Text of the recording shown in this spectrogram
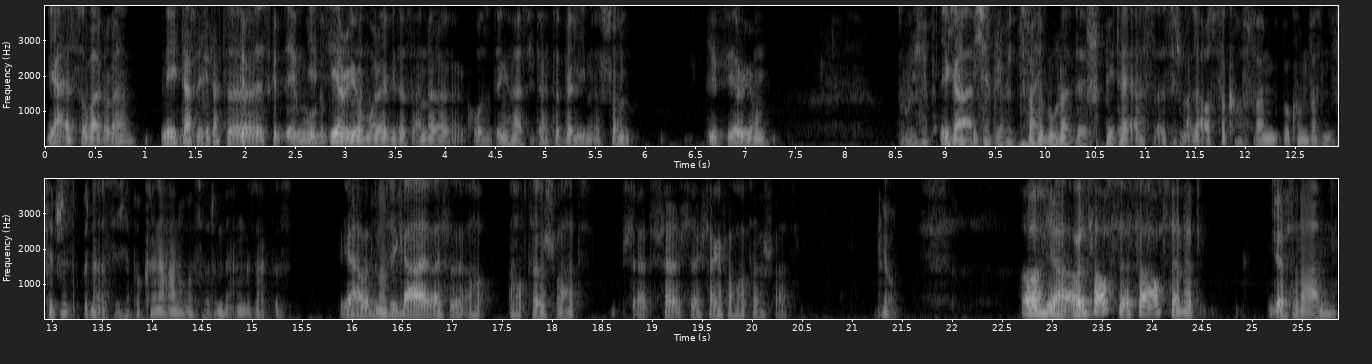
Ja, ist soweit, oder? Nee, ich dachte, es, gibt, ich dachte es, gibt, es gibt irgendwo... Ethereum oder wie das andere große Ding heißt. Ich dachte, Berlin ist schon Ethereum. Du, ich habe, ich Egal. hab, glaube ich, zwei Monate später erst, als sie schon alle ausverkauft waren, mitbekommen, was ein Fidget Spinner ist. Ich habe auch keine Ahnung, was heute mehr angesagt ist. Ja, aber das Genauso ist egal, weißt du, Hau Hauptsache schwarz. Ich, ich, ich, sage einfach Hauptsache schwarz. Ja. Oh ja, aber das war auch sehr, das war auch sehr nett. Gestern Abend.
